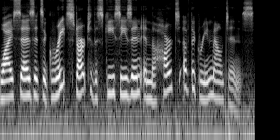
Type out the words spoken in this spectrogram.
Wise says it's a great start to the ski season in the heart of the Green Mountains.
